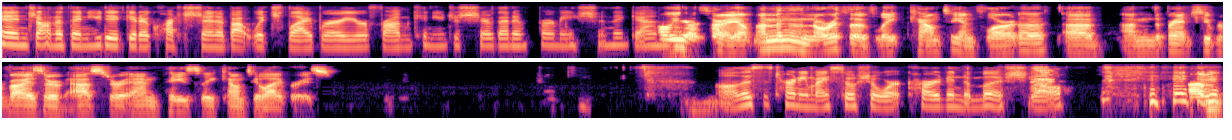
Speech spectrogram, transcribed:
And Jonathan, you did get a question about which library you're from. Can you just share that information again? Oh yeah, sorry. I'm- I'm in the north of Lake County in Florida. Uh, I'm the branch supervisor of Astor and Paisley County Libraries. Oh, this is turning my social work card into mush, y'all. Um,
